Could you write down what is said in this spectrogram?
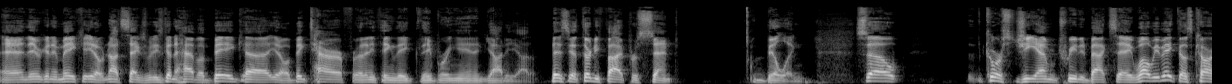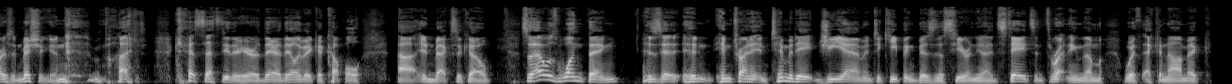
And they were going to make, you know, not sanctions, but he's going to have a big, uh, you know, a big tariff for anything they, they bring in and yada, yada. Basically a 35% billing. So of course, GM tweeted back saying, well, we make those cars in Michigan, but I guess that's neither here or there. They only make a couple, uh, in Mexico. So that was one thing. His, him, him trying to intimidate GM into keeping business here in the United States and threatening them with economic,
